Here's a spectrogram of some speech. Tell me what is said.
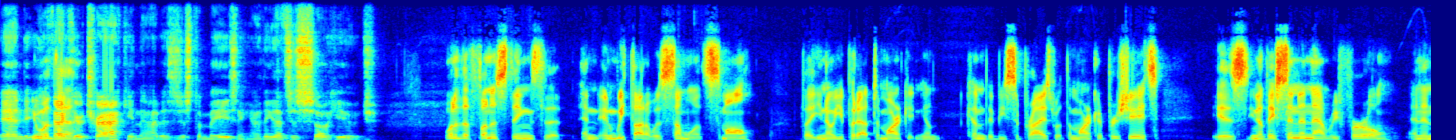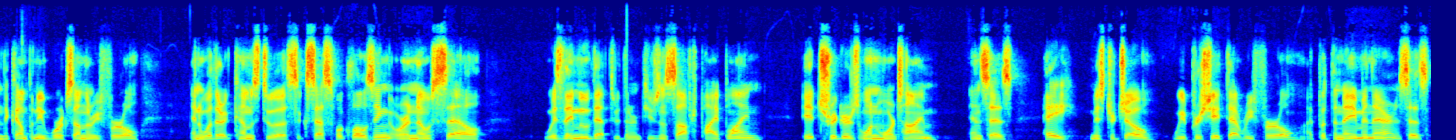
And You the want fact the- you're tracking that is just amazing. I think that's just so huge. one of the funnest things that and, and we thought it was somewhat small but you know you put out to market and you'll come to be surprised what the market appreciates is you know they send in that referral and then the company works on the referral and whether it comes to a successful closing or a no sell as they move that through their infusionsoft pipeline it triggers one more time and says hey mr joe we appreciate that referral. I put the name in there. It says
